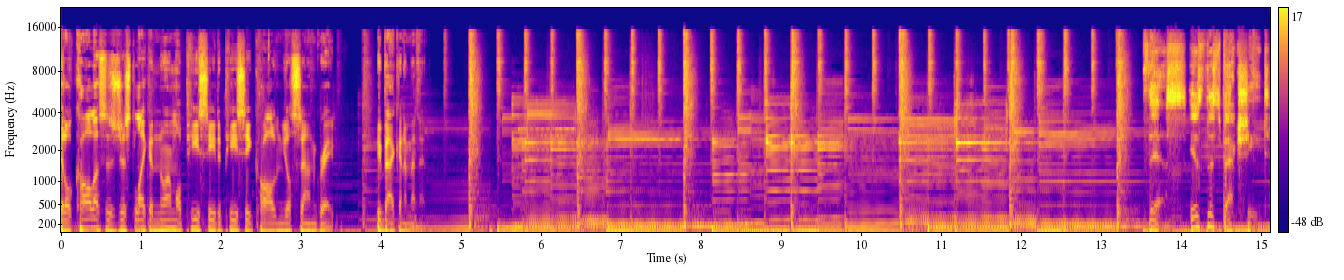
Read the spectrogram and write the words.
it'll call us as just like a normal PC to PC call and you'll sound great. Be back in a minute. This is the spec sheet.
